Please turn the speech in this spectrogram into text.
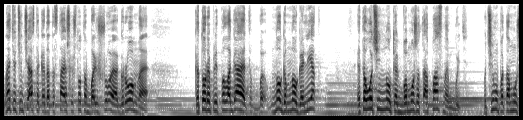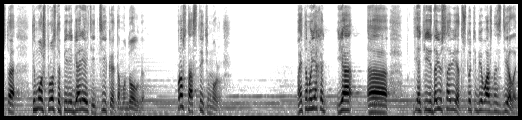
Знаете, очень часто, когда ты ставишь что-то большое, огромное – который предполагает много-много лет, это очень, ну, как бы может опасным быть. Почему? Потому что ты можешь просто перегореть, идти к этому долго. Просто остыть можешь. Поэтому я, я, э, я тебе даю совет, что тебе важно сделать.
